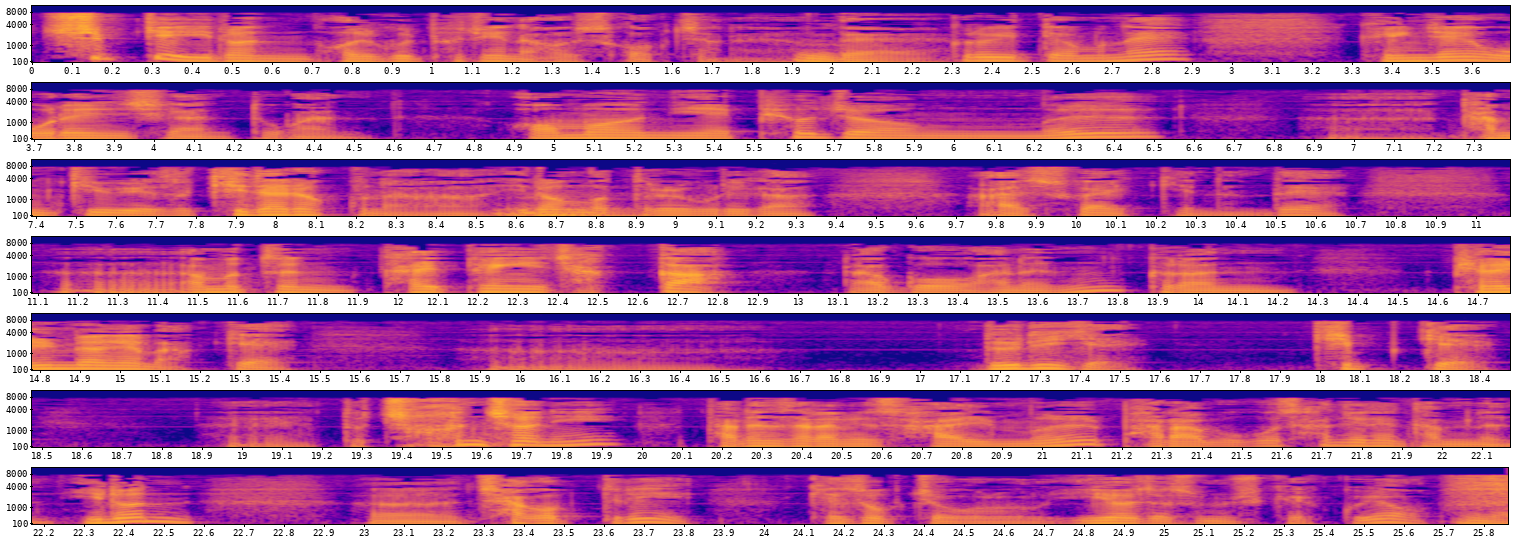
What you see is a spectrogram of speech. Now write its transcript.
쉽게 이런 얼굴 표정이 나올 수가 없잖아요. 네. 그렇기 때문에 굉장히 오랜 시간 동안 어머니의 표정을 어, 담기 위해서 기다렸구나 이런 음. 것들을 우리가 알 수가 있겠는데 어, 아무튼 달팽이 작가라고 하는 그런 별명에 맞게 어, 느리게 깊게 예, 또 천천히 다른 사람의 삶을 바라보고 사진에 담는 이런 어, 작업들이 계속적으로 이어졌으면 좋겠고요. 네.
